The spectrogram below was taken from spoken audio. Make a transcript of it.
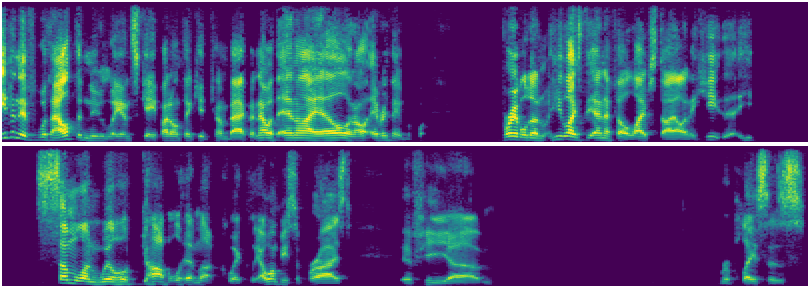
even if without the new landscape, I don't think he'd come back. But now with NIL and all everything, Vrabel doesn't. He likes the NFL lifestyle, and he, he someone will gobble him up quickly. I won't be surprised if he um, replaces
